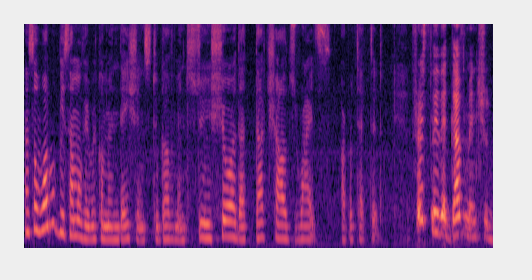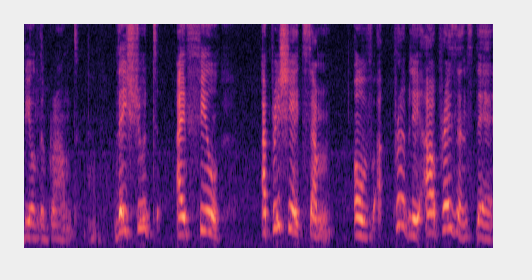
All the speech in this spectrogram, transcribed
And so, what would be some of your recommendations to government to ensure that that child's rights are protected? Firstly, the government should be on the ground. They should, I feel, appreciate some of uh, probably our presence there.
